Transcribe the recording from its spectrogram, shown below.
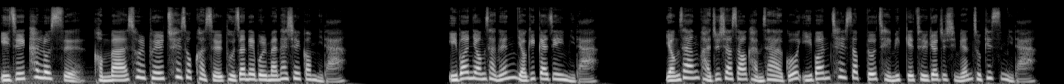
이지 칼로스, 건마, 솔플 최소 컷을 도전해볼만 하실 겁니다. 이번 영상은 여기까지입니다. 영상 봐주셔서 감사하고 이번 첼섭도 재밌게 즐겨주시면 좋겠습니다.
